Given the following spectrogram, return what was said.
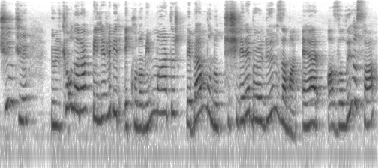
Çünkü ülke olarak belirli bir ekonomim vardır ve ben bunu kişilere böldüğüm zaman eğer azalıyorsa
